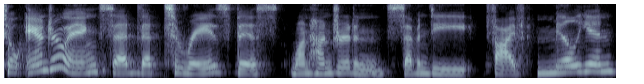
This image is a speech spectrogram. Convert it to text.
So Andrew Ng said that to raise this $175 million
